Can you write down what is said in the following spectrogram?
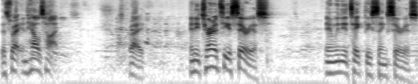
That's right. And hell's hot. Right. And eternity is serious. And we need to take these things serious.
